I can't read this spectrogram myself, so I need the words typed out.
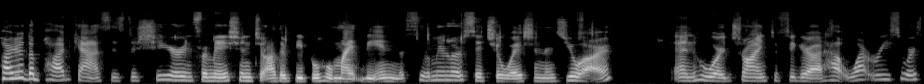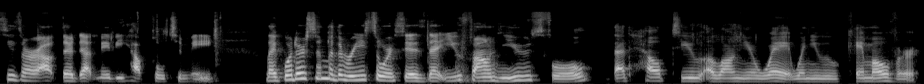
part of the podcast is to share information to other people who might be in the similar situation as you are and who are trying to figure out how what resources are out there that may be helpful to me. Like what are some of the resources that you found useful that helped you along your way when you came over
